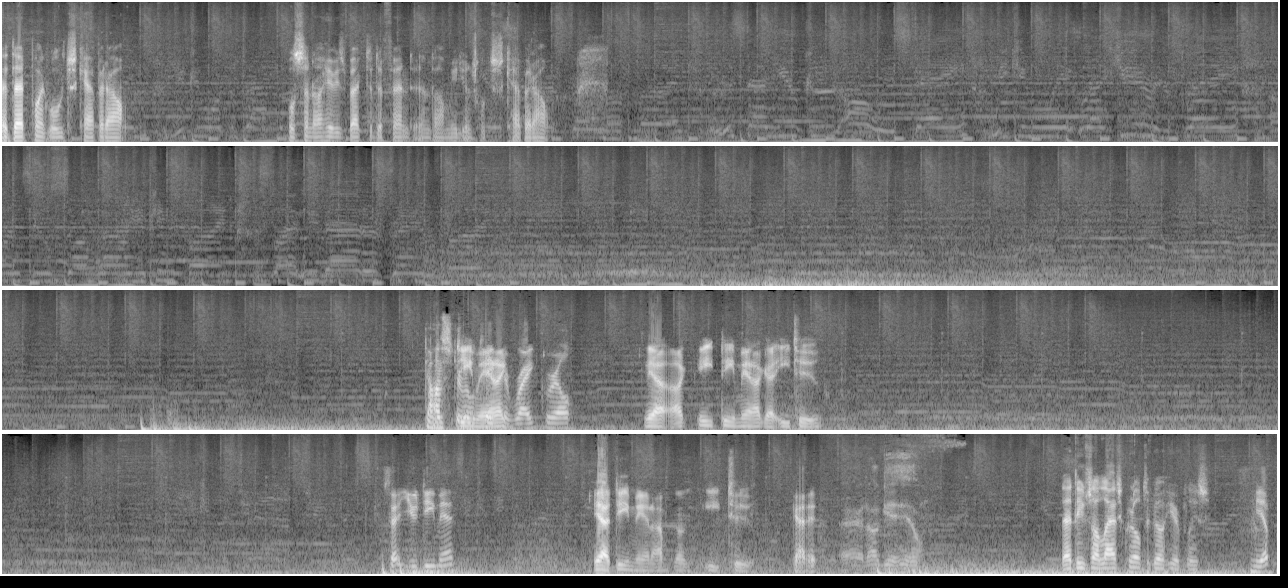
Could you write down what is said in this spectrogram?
At that point, we'll just cap it out. We'll send our heavies back to defend, and our mediums will just cap it out. Donster will D, man, take I- the right grill. Yeah, I, ED man, I got E E2. Is that you, D-Man? Yeah, D man, I'm going to E2. Got it. Alright, I'll get Hill. That leaves our last grill to go here, please. Yep.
